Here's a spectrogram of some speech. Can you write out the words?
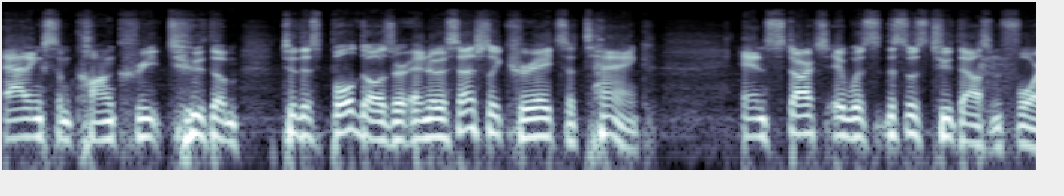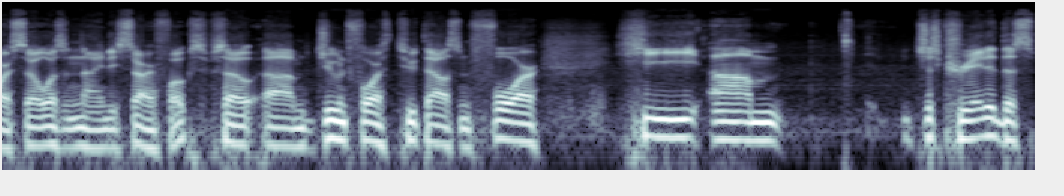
adding some concrete to them to this bulldozer, and it essentially creates a tank. And starts. It was this was 2004, so it wasn't 90. Sorry, folks. So um, June 4th, 2004, he um, just created this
